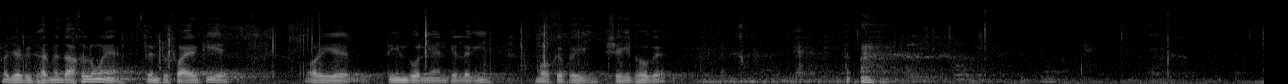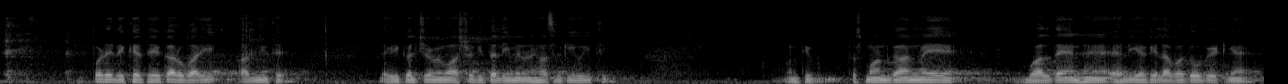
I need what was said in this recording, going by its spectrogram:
और जब भी घर में दाखिल हुए हैं तो इन पर फायर किए और ये तीन गोलियाँ इनके लगी। मौके पे ही शहीद हो गए। पढ़े लिखे थे, कारोबारी आदमी थे। एग्रीकल्चर में मास्टर की तलीम इन्होंने हासिल की हुई थी। उनकी पसमानदगान में वालदेन हैं, अहलिया के अलावा दो बेटियाँ हैं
